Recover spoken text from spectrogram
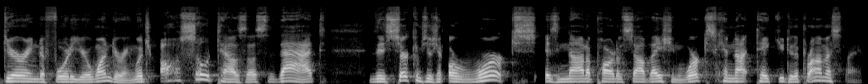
during the 40 year wandering, which also tells us that the circumcision or works is not a part of salvation. Works cannot take you to the promised land.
